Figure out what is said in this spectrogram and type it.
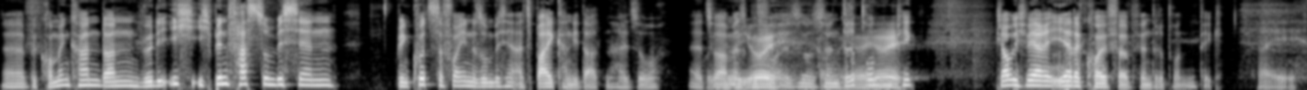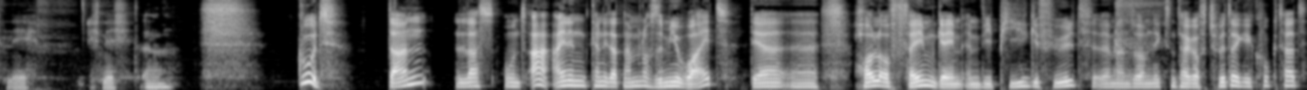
äh, bekommen kann, dann würde ich, ich bin fast so ein bisschen, bin kurz davor, ihn so ein bisschen als Beikandidaten halt so äh, zu haben. Also, bevor, also so ein Drittrunden-Pick, glaube ich, wäre eher der Käufer für einen Drittrunden-Pick. Nee, ich nicht. Äh, gut, dann lass uns. Ah, einen Kandidaten haben wir noch, Samir White, der äh, Hall of Fame Game MVP gefühlt, wenn man so am nächsten Tag auf Twitter geguckt hat.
